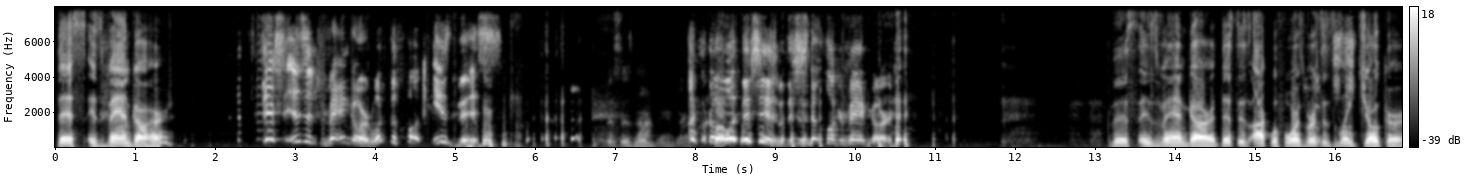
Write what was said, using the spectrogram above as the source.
This is Vanguard. This isn't Vanguard. What the fuck is this? This is not Vanguard. I don't know what this is, but this is no longer Vanguard. This is Vanguard. This is Aquaforce versus Link Joker.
